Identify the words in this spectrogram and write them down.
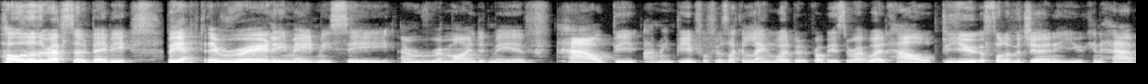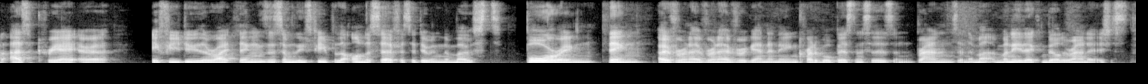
Whole other episode, baby. But yeah, they really made me see and reminded me of how be I mean beautiful feels like a lame word, but it probably is the right word. How beautiful of a journey you can have as a creator if you do the right things. And some of these people that on the surface are doing the most boring thing over and over and over again and the incredible businesses and brands and the amount of money they can build around it. It's just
